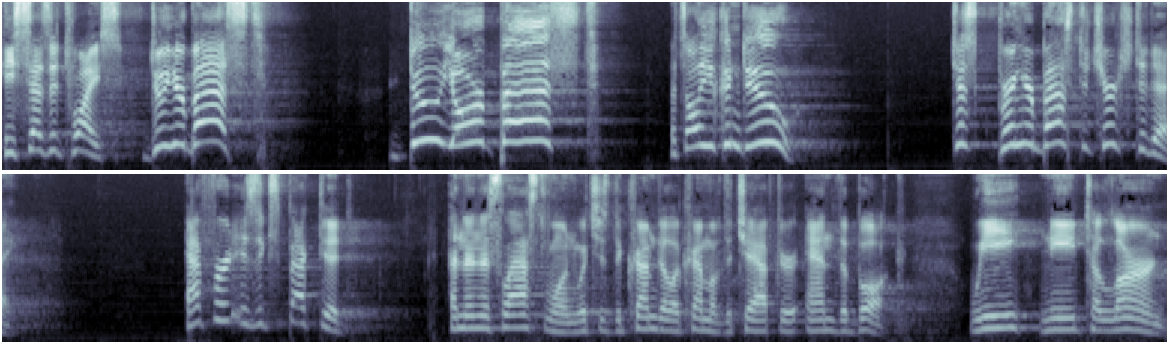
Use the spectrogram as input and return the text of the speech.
He says it twice do your best. Do your best. That's all you can do. Just bring your best to church today. Effort is expected. And then this last one, which is the creme de la creme of the chapter and the book. We need to learn.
